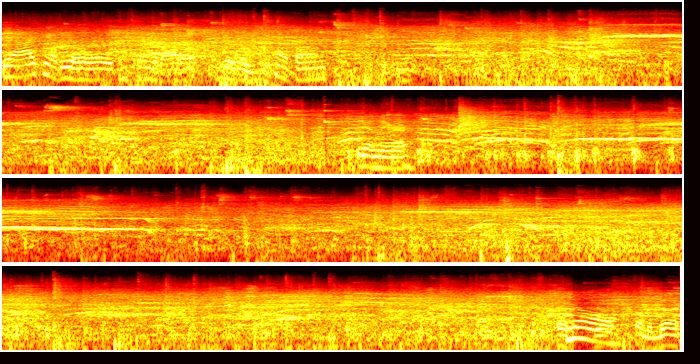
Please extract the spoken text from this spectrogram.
Yeah, I can't be overly concerned about it. I'm really kind of bummed. Get in there. No. From the gut.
